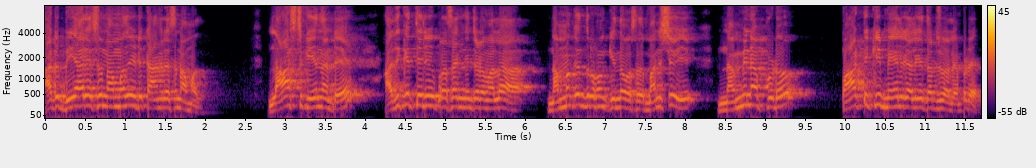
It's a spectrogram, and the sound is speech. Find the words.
అటు బీఆర్ఎస్ నమ్మదు ఇటు కాంగ్రెస్ నమ్మదు. లాస్ట్కి ఏంటంటే అధిక తెలివి ప్రసంగించడం వల్ల నమ్మక ద్రోహం కింద వస్తుంది. మనిషి నమ్మినప్పుడు పార్టీకి మేలు కలిగేటట్టు చూడాలి. ఎప్పుడే?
